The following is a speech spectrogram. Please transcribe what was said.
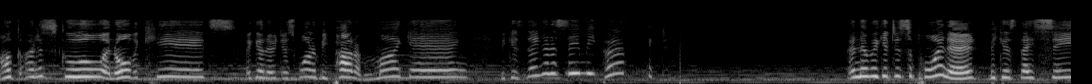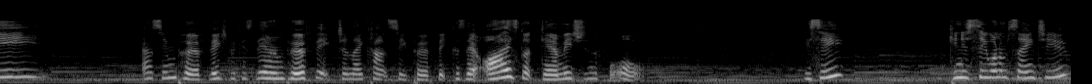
I'll go to school and all the kids are going to just want to be part of my gang because they're going to see me perfect. And then we get disappointed because they see us imperfect because they're imperfect and they can't see perfect because their eyes got damaged in the fall. You see? Can you see what I'm saying to you?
